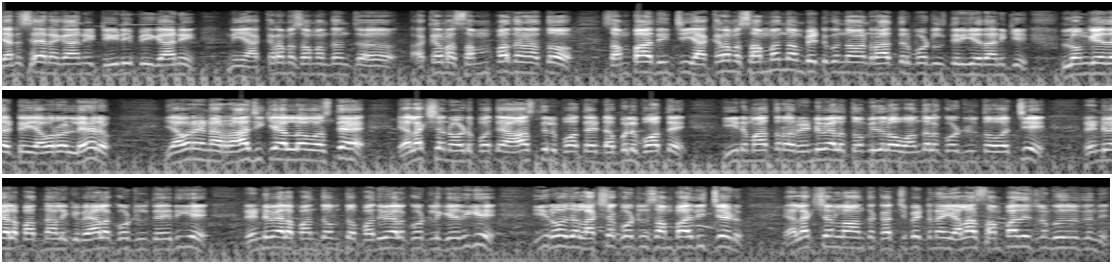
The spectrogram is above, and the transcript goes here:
జనసేన కానీ టీడీపీ కానీ నీ అక్రమ సంబంధంతో అక్రమ సంపాదనతో సంపాదించి అక్రమ సంబంధం పెట్టుకుందామని రాత్రిపూటలు తిరిగేదానికి లొంగేదట్టు ఎవరో లేరు. ఎవరైనా రాజకీయాల్లో వస్తే ఎలక్షన్ ఓడిపోతే ఆస్తులు పోతాయి డబ్బులు పోతాయి ఈయన మాత్రం రెండు వేల తొమ్మిదిలో వందల కోట్లతో వచ్చి రెండు వేల పద్నాలుగు వేల కోట్లతో ఎదిగి రెండు వేల పంతొమ్మిదితో పదివేల కోట్లకి ఎదిగి ఈరోజు లక్ష కోట్లు సంపాదించాడు. ఎలక్షన్లో అంత ఖర్చు పెట్టినా ఎలా సంపాదించడం కుదురుతుంది?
